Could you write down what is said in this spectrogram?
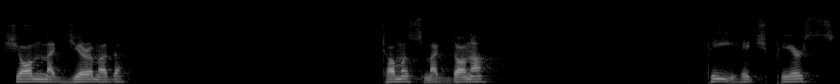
Sean Mac Diarmada, Thomas MacDonagh, P. H. Pearse,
